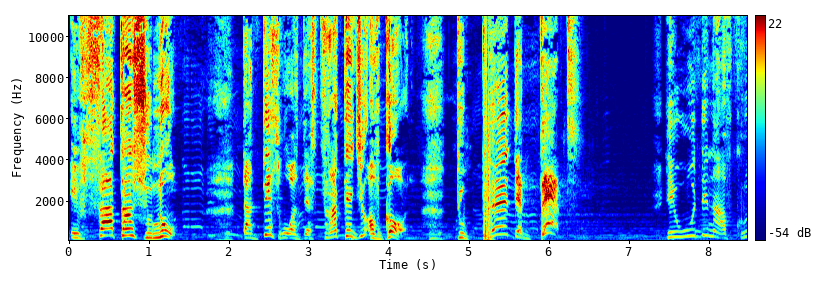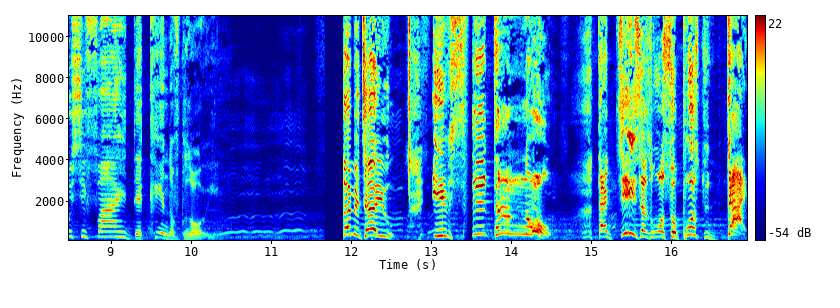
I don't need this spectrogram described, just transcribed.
if Satan should know that this was the strategy of God to pay the debt, he wouldn't have crucified the King of glory. Let me tell you, if Satan know that Jesus was supposed to die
